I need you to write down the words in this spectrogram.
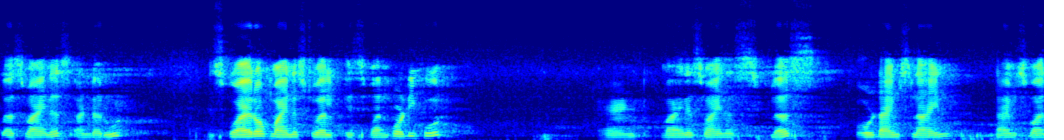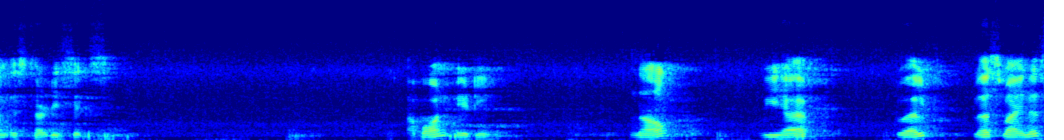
plus minus under root. Square of minus 12 is 144 and minus minus plus 4 times 9 times 1 is 36 upon 18 now we have 12 plus minus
